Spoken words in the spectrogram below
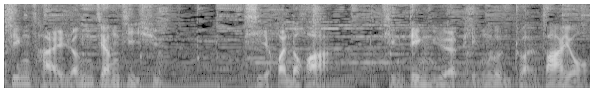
精彩仍将继续。喜欢的话，请订阅、评论、转发哟。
